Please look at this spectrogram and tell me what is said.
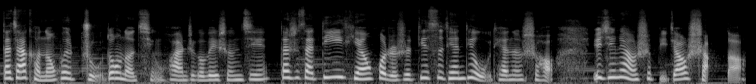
大家可能会主动的勤换这个卫生巾，但是在第一天或者是第四天、第五天的时候，月经量是比较少的。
